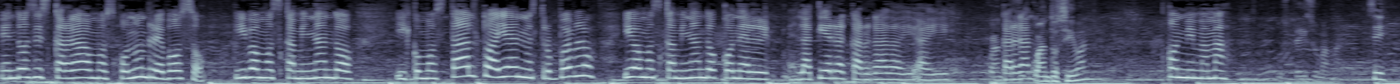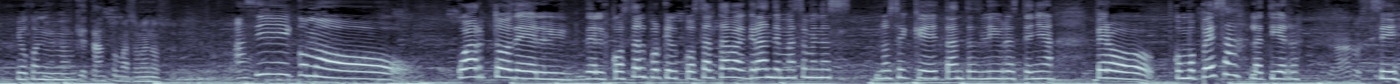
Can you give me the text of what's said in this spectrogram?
Entonces cargábamos con un rebozo. Íbamos caminando y como está alto allá en nuestro pueblo, íbamos caminando con el, la tierra cargada ahí. ¿Cuántos, cargando. ¿Cuántos iban? Con mi mamá. ¿Usted y su mamá? Sí, yo con mi mamá. ¿Qué tanto más o menos? Así como cuarto del, del costal, porque el costal estaba grande, más o menos, no sé qué tantas libras tenía, pero como pesa la tierra. Claro. Sí.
